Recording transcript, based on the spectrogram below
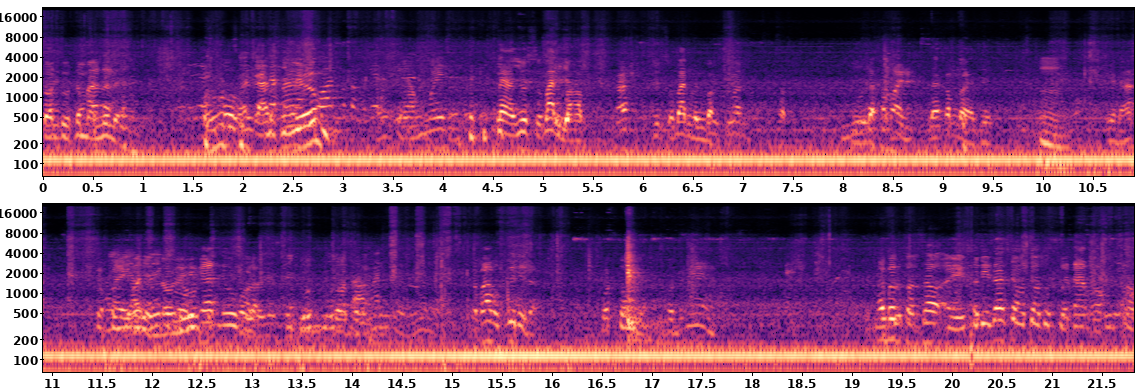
ตอนดูดน้ำมันนั่นเลยกา รกินลืมหน้ายุทธสุบันบ่ครับยุทธสุบันมันบ่ครับดูแลเขาหน่อยเนี่ยหน้าคำหน่อยสิอืมเดี๋ยวนะก็ไปเห็นเราดูกันดูกันดูดูรอทางกระบ้าผมขึ้นนี่แหละกดตรงกดง่ายถ้าเบิ่งตอนเช้าไอ้ตัวนี้ถ้าเจ้าเจ้าตัวเสือน้ำออกเช้า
